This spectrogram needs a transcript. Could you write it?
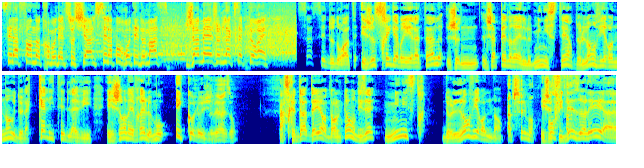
c'est la fin de notre modèle social, c'est la pauvreté de masse. Jamais je ne l'accepterai. Ça, c'est de droite. Et je serai Gabriel Attal, j'appellerai le ministère de l'Environnement ou de la qualité de la vie. Et j'enlèverai le mot écologie. Vous avez raison. Parce que d'ailleurs, dans le temps, on disait ministre de l'environnement. Absolument. Et je suis désolé euh,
